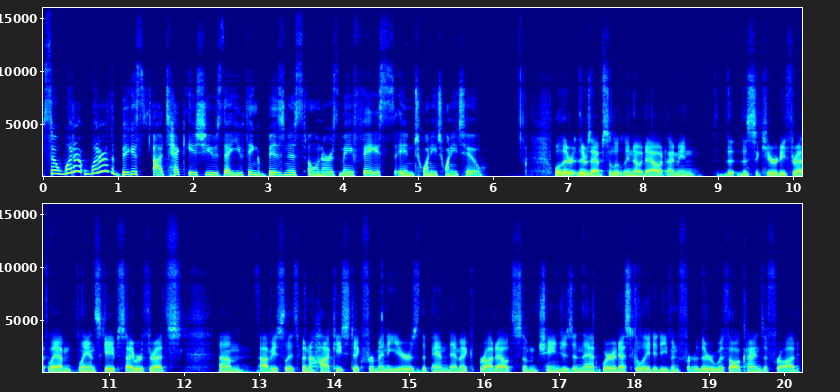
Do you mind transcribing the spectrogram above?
So, what are what are the biggest uh, tech issues that you think business owners may face in 2022? Well, there, there's absolutely no doubt. I mean, the, the security threat lab, landscape, cyber threats. Um, obviously, it's been a hockey stick for many years. The pandemic brought out some changes in that where it escalated even further with all kinds of fraud.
